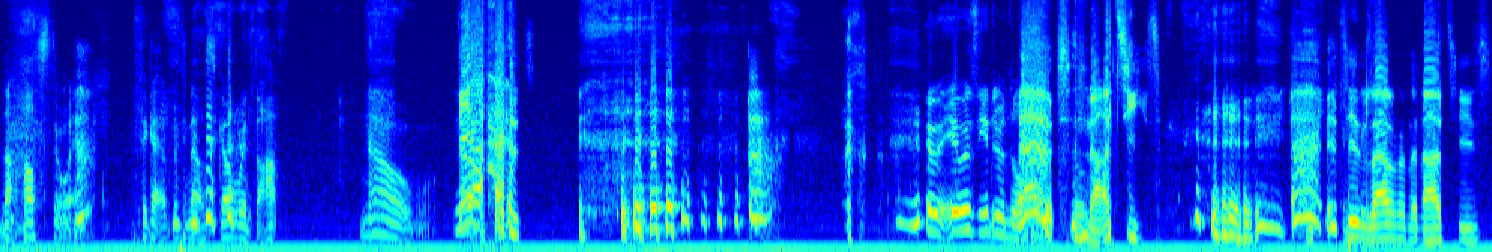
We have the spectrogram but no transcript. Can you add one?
That has to win. Forget everything else. Go with that. No. Yes. it, it was either the last. Nazis. it's either that one or the Nazis.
